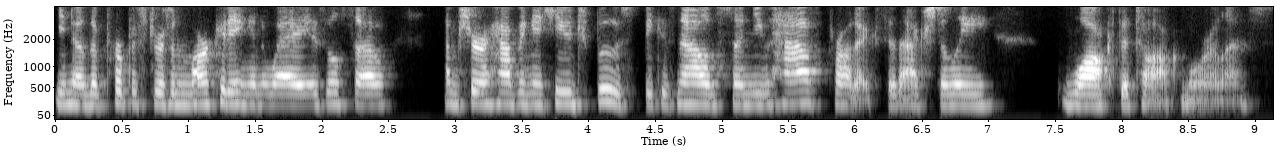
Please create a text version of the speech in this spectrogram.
you know the purpose driven marketing in a way is also I'm sure having a huge boost because now all of a sudden you have products that actually walk the talk more or less.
